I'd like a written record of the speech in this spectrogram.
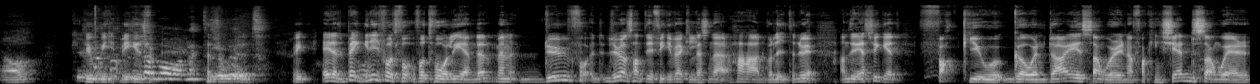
Ja, kul. vil- Vilket, Roligt. är det att bägge ni får, två- får två leenden, men du, får, du och samtidigt fick verkligen en sån där haha, vad liten du är. Andreas fick ett fuck you, go and die somewhere in a fucking shed somewhere.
